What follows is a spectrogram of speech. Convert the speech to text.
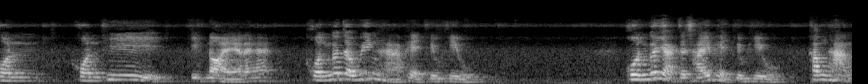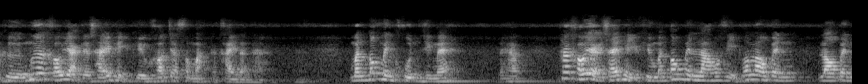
คนคนที่อีกหน่อยนะฮะคนก็จะวิ่งหาเพจ QQ คนก็อยากจะใช้เพจ QQ คำถามคือเมื่อเขาอยากจะใช้เพจ QQ เขาจะสมัครกับใครต่างหากมันต้องเป็นคุณจริงไหมนะครับ ถ้าเขาอยากใช้เพจคิวมันต้องเป็นเราสิเพราะเราเป็น เราเป็น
